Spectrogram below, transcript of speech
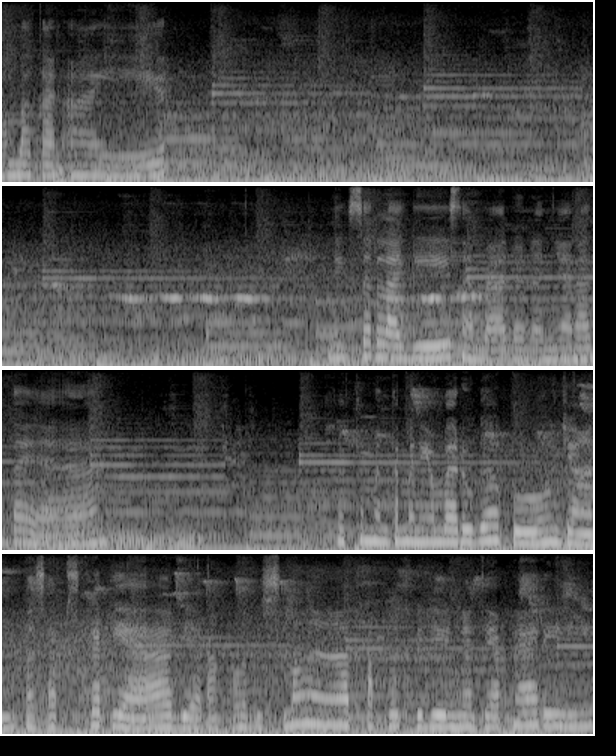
Tambahkan air. Mixer lagi sampai adonannya rata ya. Buat teman-teman yang baru gabung jangan lupa subscribe ya biar aku lebih semangat upload videonya tiap hari.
